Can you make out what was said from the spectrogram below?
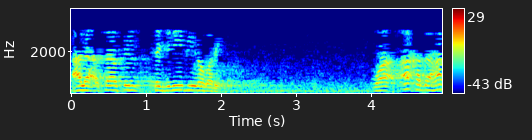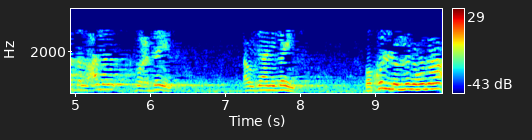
على أساس تجريبي نظري. وأخذ هذا العمل بعدين أو جانبين وكل منهما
